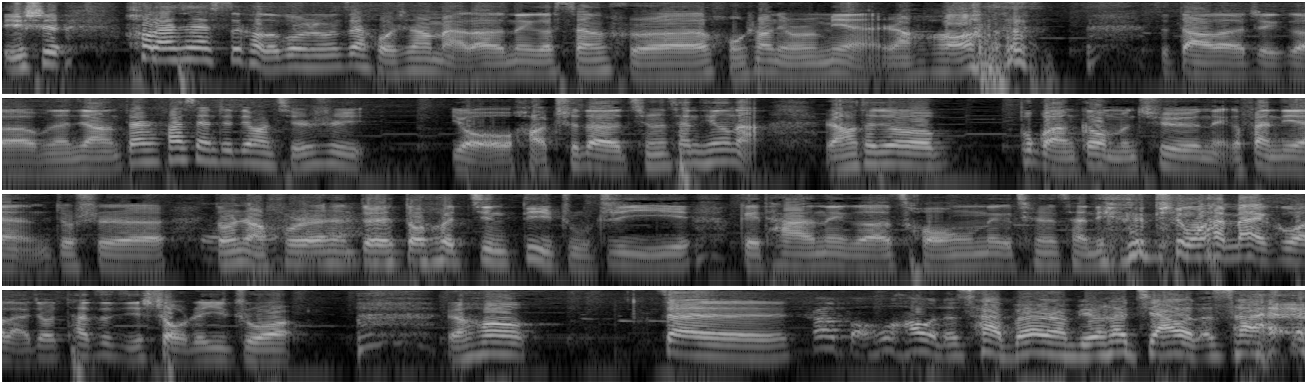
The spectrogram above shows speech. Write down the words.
于是后来在思考的过程中，在火车上买了那个三盒红烧牛肉面，然后就到了这个牡丹江，但是发现这地方其实是有好吃的清真餐厅的，然后他就。不管跟我们去哪个饭店，就是董事长夫人对都会尽地主之谊，给他那个从那个清真餐厅订外卖过来，就是他自己守着一桌，然后在他要保护好我的菜，不要让别人来夹我的菜。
